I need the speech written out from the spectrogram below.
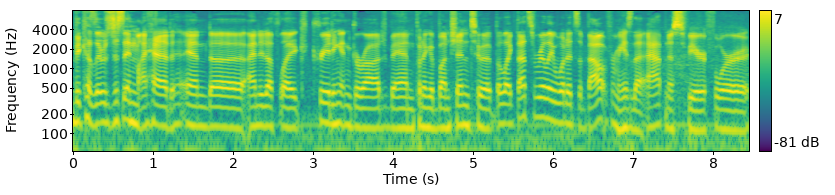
because it was just in my head. And uh, i ended up like creating it in garageband putting a bunch into it. But like that's really what it's about for me is that atmosphere for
